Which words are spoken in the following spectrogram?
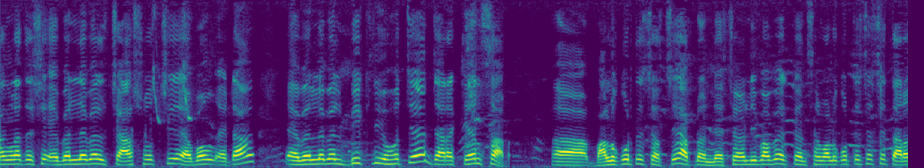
বাংলাদেশে অ্যাভেলেবেল চাষ হচ্ছে এবং এটা অ্যাভেলেবেল বিক্রি হচ্ছে যারা ক্যান্সার ভালো করতে চাচ্ছে, আপনার ন্যাচারালিভাবে ক্যান্সার ভালো করতে চাচ্ছে, তারা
